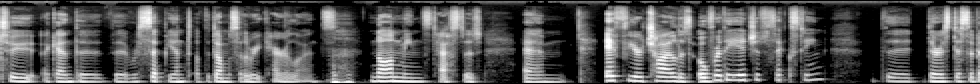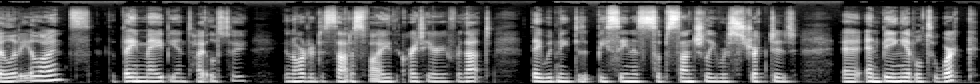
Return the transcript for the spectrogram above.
to, again, the, the recipient of the domiciliary care allowance, non means tested. Um, if your child is over the age of 16, the, there is disability allowance that they may be entitled to. In order to satisfy the criteria for that, they would need to be seen as substantially restricted uh, in being able to work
